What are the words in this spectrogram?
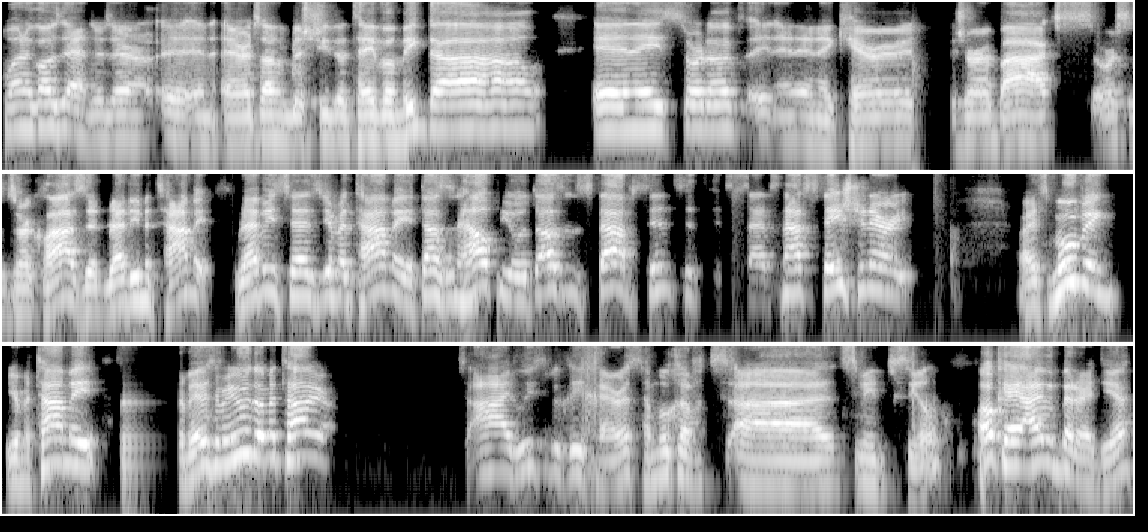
when it goes enters there in Eretz B'shita Teva Migdal in a sort of in, in, a carriage or a box or sort of closet. Rebbe Matame. Rebbe says you're Matame. It doesn't help you. It doesn't stop since it's, it's, it's not stationary. Right? It's moving. You're Matame. Rebbe Yehuda. So I psil. Okay, I have a better idea.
